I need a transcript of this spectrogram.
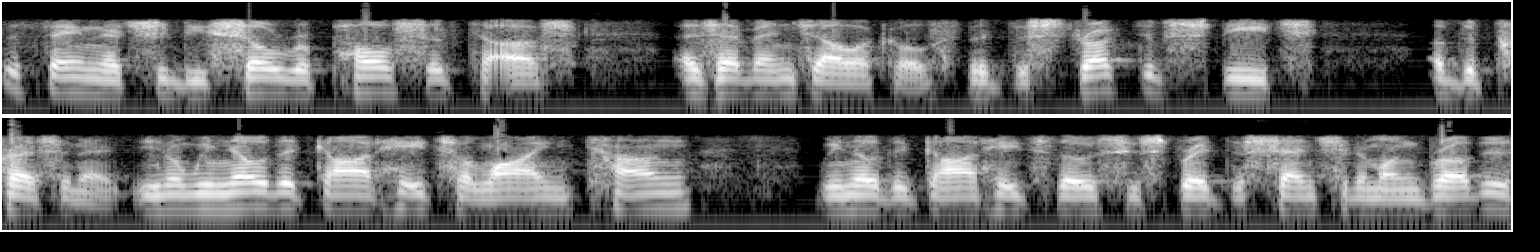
the thing that should be so repulsive to us as evangelicals: the destructive speech of the president. You know, we know that God hates a lying tongue. We know that God hates those who spread dissension among brothers,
